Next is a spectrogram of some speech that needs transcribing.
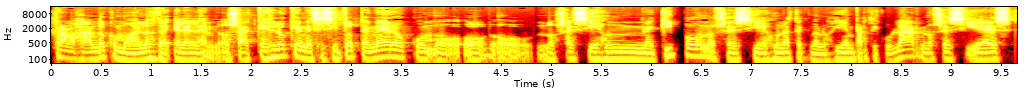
trabajando con modelos de LLM? O sea, ¿qué es lo que necesito tener o, como, o, no sé si es un equipo, no sé si es una tecnología en particular, no sé si es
